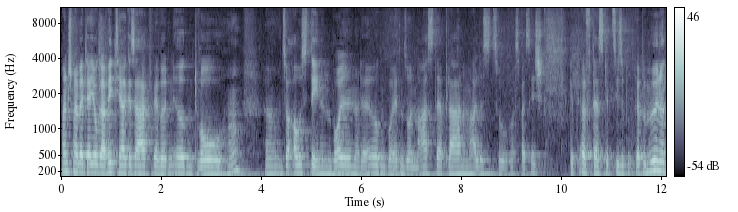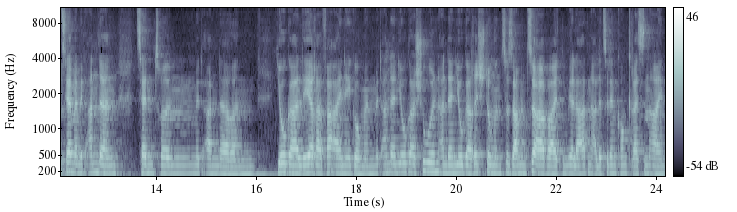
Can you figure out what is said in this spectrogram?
manchmal wird ja Yoga Vidya gesagt, wir würden irgendwo hm, äh, und so ausdehnen wollen oder irgendwo hätten so einen Masterplan, um alles zu, was weiß ich. Gibt öfters, gibt diese, wir bemühen uns ja immer mit anderen Zentren, mit anderen Yoga-Lehrervereinigungen, mit anderen Yogaschulen, anderen Yoga-Richtungen zusammenzuarbeiten. Wir laden alle zu den Kongressen ein.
